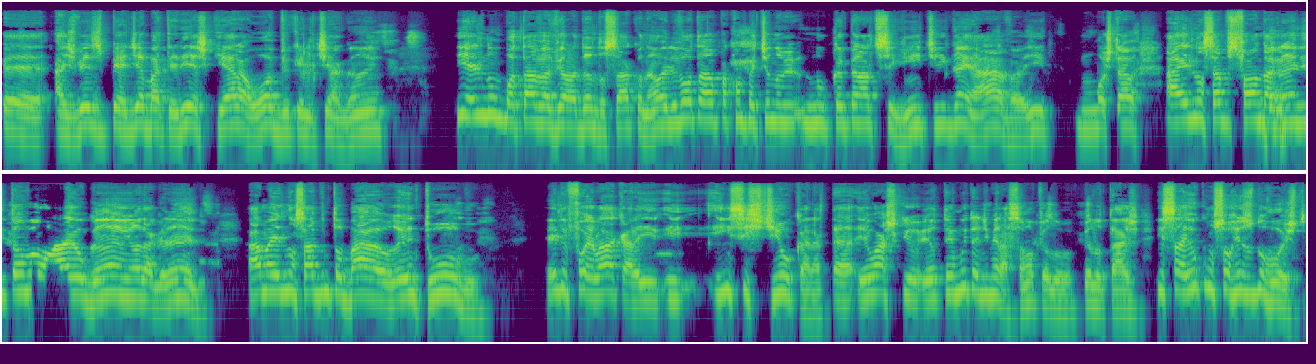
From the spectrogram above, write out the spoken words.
é, às vezes perdia baterias que era óbvio que ele tinha ganho. E ele não botava a viola dentro do saco, não. Ele voltava para competir no, no, campeonato seguinte e ganhava. E mostrava. Ah, ele não sabe se fala onda grande, então vamos lá, eu ganho em onda grande. Ah, mas ele não sabe entubar, eu entubo. Ele foi lá, cara, e, e, e, insistiu, cara. Eu acho que eu tenho muita admiração pelo, pelo Taj. E saiu com um sorriso no rosto.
